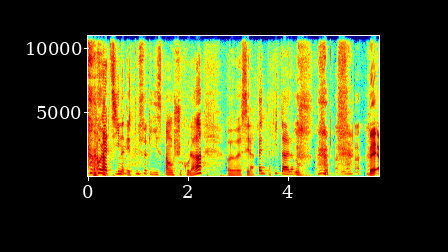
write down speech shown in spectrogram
chocolatine et tous ceux qui disent pain au chocolat, euh, c'est la peine capitale. Ben,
